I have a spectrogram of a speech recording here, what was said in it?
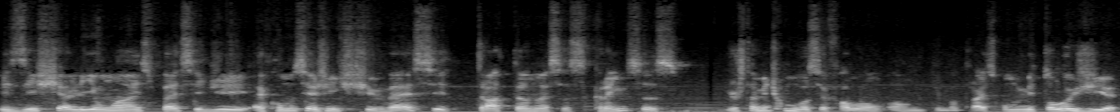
existe ali uma espécie de é como se a gente estivesse tratando essas crenças, justamente como você falou há um tempo atrás, como mitologia.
